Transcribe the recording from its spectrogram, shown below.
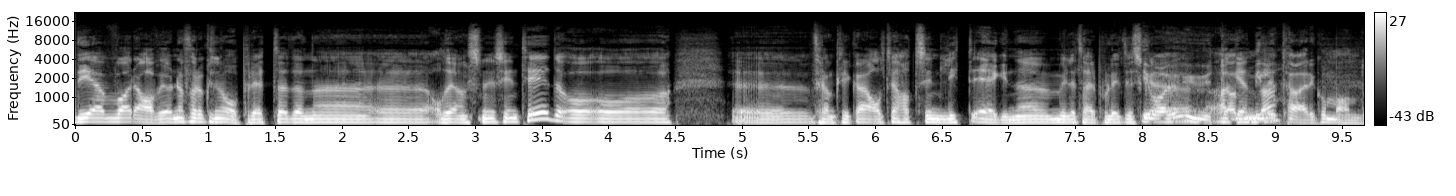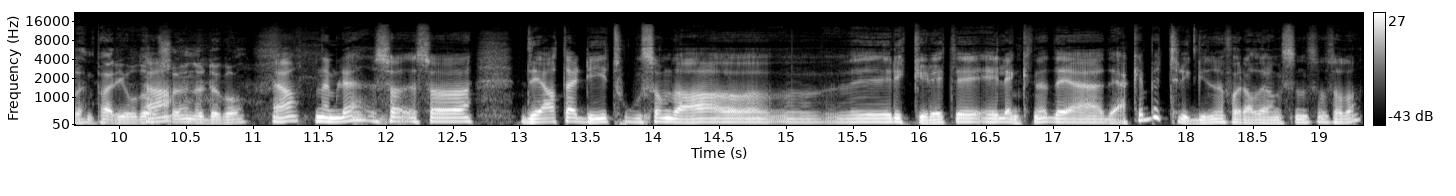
de var avgjørende for å kunne opprette denne eh, alliansen i sin tid, og, og Frankrike har alltid hatt sin litt egne militærpolitiske agenda. De var jo ute av den militære kommando en periode ja. også, under de Gaulle. Ja, nemlig. Så, så, det at det er de to som da rykker litt i, i lenkene, det, det er ikke betryggende for alliansen som sådan?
